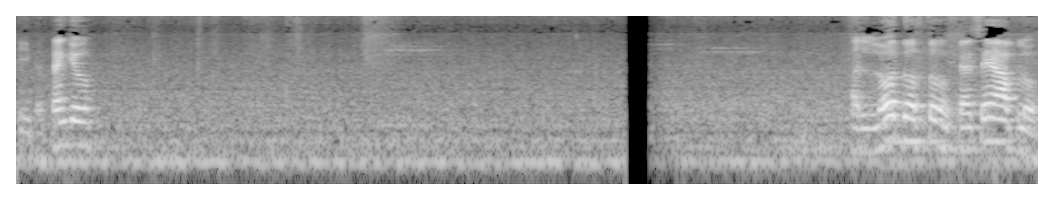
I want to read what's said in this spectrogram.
ठीक है थैंक यू हेलो दोस्तों, कैसे हैं आप लोग?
